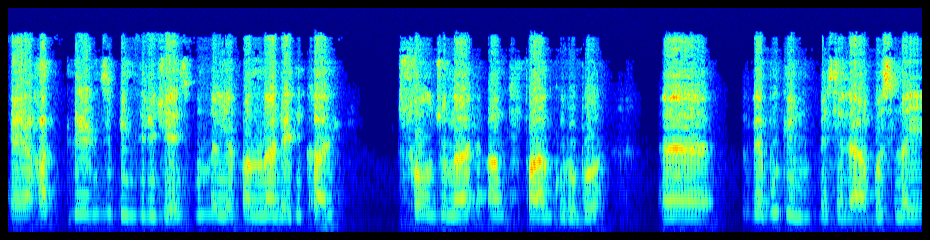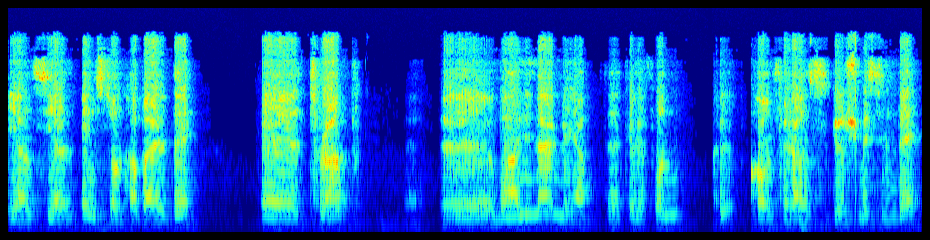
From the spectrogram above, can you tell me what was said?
e, hadlerinizi bildireceğiz. Bunları yapanlar radikal solcular, antifa grubu e, ve bugün mesela basına yansıyan en son haberde e, Trump e, valilerle yaptığı telefon konferans görüşmesinde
